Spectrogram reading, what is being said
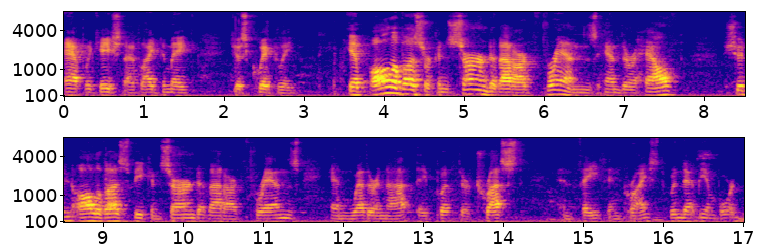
application I'd like to make just quickly. If all of us are concerned about our friends and their health, shouldn't all of us be concerned about our friends and whether or not they put their trust and faith in Christ? Wouldn't that be important?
